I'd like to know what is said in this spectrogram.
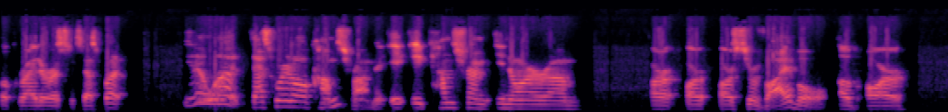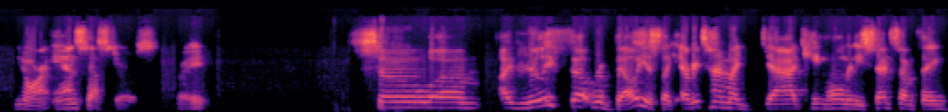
book writer or success. But you know what? That's where it all comes from. It, it comes from in our um, our our our survival of our, you know, our ancestors, right? So um, I really felt rebellious. Like every time my dad came home and he said something,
